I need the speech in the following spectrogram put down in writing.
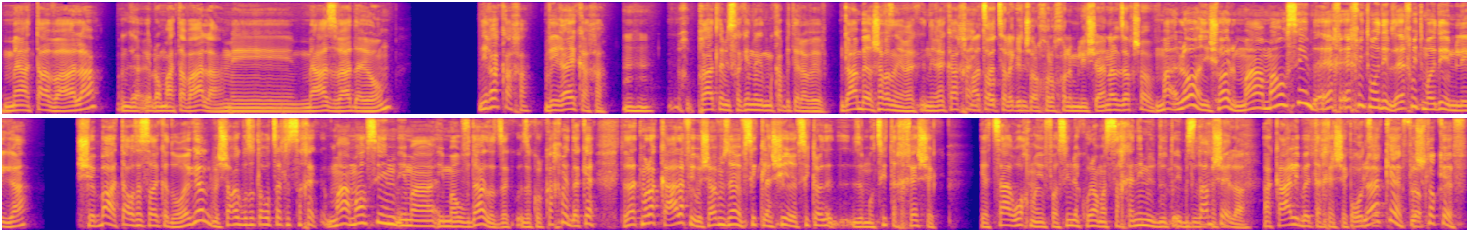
מעתה והלאה, לא מעתה והלאה, מאז ועד היום, נראה ככה, וייראה ככה. פרט למשחקים נגד מכבי תל אביב. גם באר שבע זה נראה, ככה. מה אתה רוצה להגיד שאנחנו לא יכולים להישען על זה עכשיו? לא, אני שואל, מה, מה עושים? איך, איך מתמודדים? זה איך מתמודדים עם ליגה שבה אתה רוצה לשחק כדורגל ושאר הקבוצות לא רוצות לשחק? מה, מה עושים עם, ה, עם העובדה הזאת? זה, זה כל כך מדכא. אתה יודע, אתמול הקהל אפילו בשלב מסוים הפסיק לשיר, הפסיק לעודד, זה מוציא את החשק. יצא רוח מהמפרשים לכולם, השחקנים איבדו את סתם החשק. שאלה, הקהל איבד את החשק. פרוצ- לא היה כיף, לא. פשוט לא כיף.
